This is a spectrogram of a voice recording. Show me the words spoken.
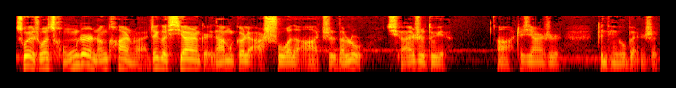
所以说，从这儿能看出来，这个先生给他们哥俩说的啊，指的路全是对的，啊，这先生是真挺有本事的。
